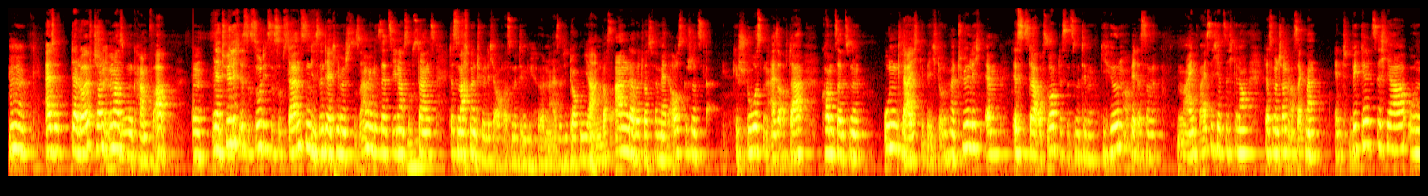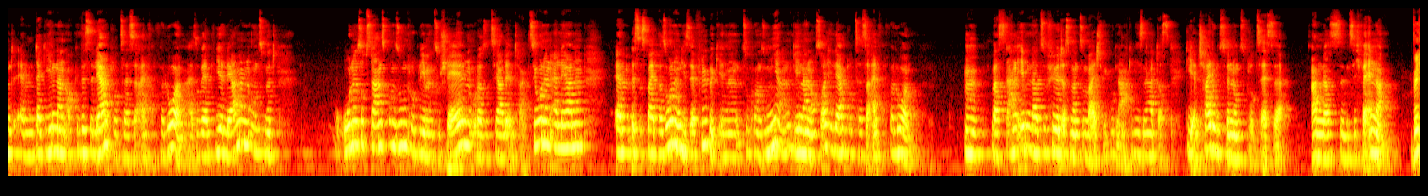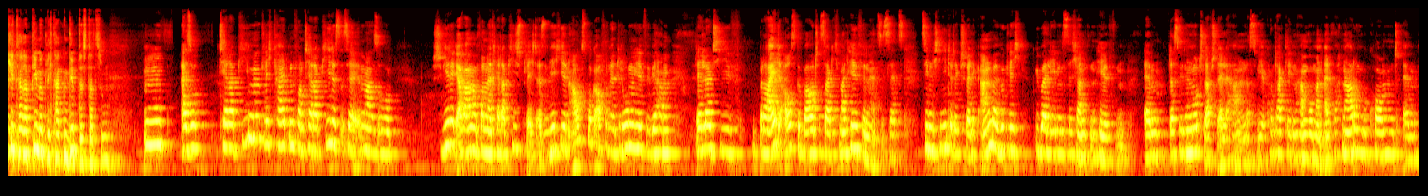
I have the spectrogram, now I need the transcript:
Mhm. Also da läuft schon immer so ein Kampf ab. Ähm, natürlich ist es so, diese Substanzen, die sind ja chemisch zusammengesetzt, je nach Substanz. Das macht natürlich auch was mit dem Gehirn. Also die docken ja an was an, da wird was vermehrt ausgeschützt, gestoßen. Also auch da kommt es dann zu einem Ungleichgewicht. Und natürlich ähm, ist es da auch so, ob das jetzt mit dem Gehirn, ob ihr das damit meint, weiß ich jetzt nicht genau, dass man schon auch sagt, man entwickelt sich ja und ähm, da gehen dann auch gewisse Lernprozesse einfach verloren. Also während wir lernen, uns mit ohne Substanzkonsum Problemen zu stellen oder soziale Interaktionen erlernen, ähm, ist es bei Personen, die sehr früh beginnen zu konsumieren, gehen dann auch solche Lernprozesse einfach verloren. Mhm. Was dann eben dazu führt, dass man zum Beispiel gut nachgewiesen hat, dass die Entscheidungsfindungsprozesse anders sind, sich verändern. Welche Therapiemöglichkeiten gibt es dazu? Mm, also Therapiemöglichkeiten von Therapie, das ist ja immer so schwierig, aber wenn man von der Therapie spricht. Also wir hier in Augsburg auch von der Drogenhilfe, wir haben relativ breit ausgebautes, sage ich mal, Hilfenetz. Es setzt ziemlich niedrigschwellig an bei wirklich überlebenssichernden Hilfen. Ähm, dass wir eine Notschlafstelle haben, dass wir Kontaktläden haben, wo man einfach Nahrung bekommt, ähm,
